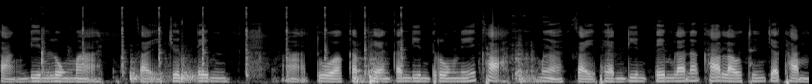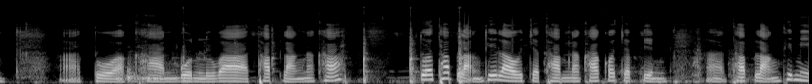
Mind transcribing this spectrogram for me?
สั่งดินลงมาใส่จนเต็มตัวกำแพงกันดินตรงนี้ค่ะ เมื่อใส่แผ่นดินเต็มแล้วนะคะ เราถึงจะทำตัวคานบนหรือว่าทับหลังนะคะ ตัวทับหลังที่เราจะทำนะคะก็จะเป็นทับหลังที่มี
